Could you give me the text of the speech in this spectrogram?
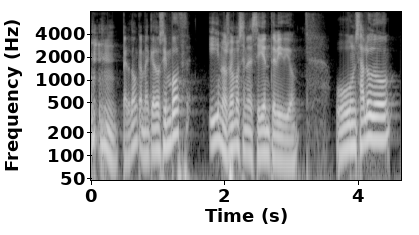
Perdón que me quedo sin voz. Y nos vemos en el siguiente vídeo. Un saludo.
